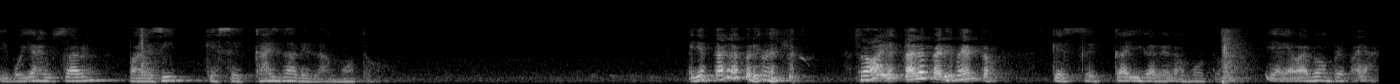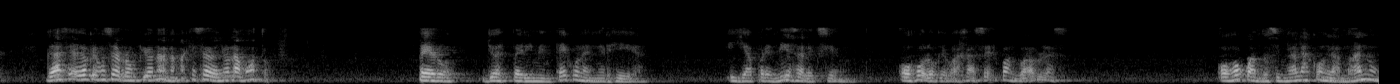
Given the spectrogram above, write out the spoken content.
y voy a usar para decir que se caiga de la moto. Ahí está el experimento. No, ahí está el experimento. Que se caiga de la moto. Y allá va el hombre para allá. Gracias a Dios que no se rompió nada, nada más que se dañó la moto. Pero yo experimenté con la energía y ya aprendí esa lección. Ojo lo que vas a hacer cuando hablas. Ojo cuando señalas con la mano.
